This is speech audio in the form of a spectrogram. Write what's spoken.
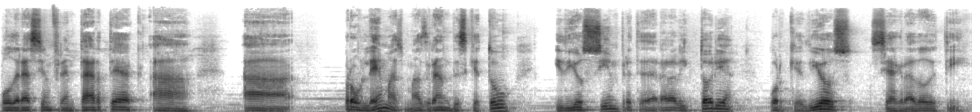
podrás enfrentarte a, problemas más grandes que tú y Dios siempre te dará la victoria porque Dios se agradó de ti.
